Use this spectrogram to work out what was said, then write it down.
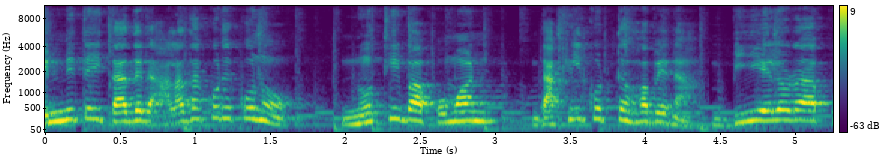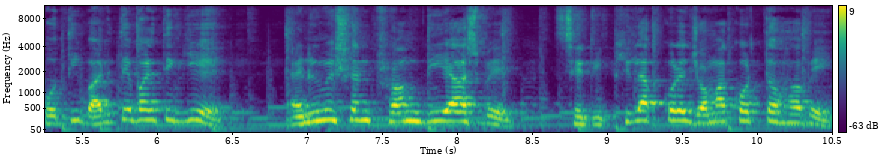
এমনিতেই তাদের আলাদা করে কোনো নথি বা প্রমাণ দাখিল করতে হবে না। বিএলওরা প্রতি বাড়িতে বাড়িতে গিয়ে অ্যানিমেশন ফর্ম দিয়ে আসবে সেটি ফিল করে জমা করতে হবে।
